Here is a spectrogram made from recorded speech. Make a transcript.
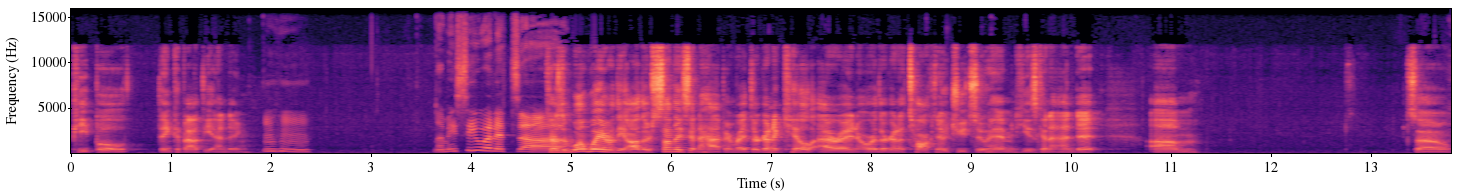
people think about the ending. Mm-hmm. Let me see what it's uh Because one way or the other, something's going to happen, right? They're going to kill Eren, or they're going to talk no jutsu him, and he's going to end it. Um, So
